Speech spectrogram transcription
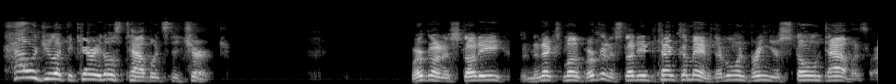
How would you like to carry those tablets to church? We're going to study the next month. We're going to study the Ten Commandments. Everyone bring your stone tablets.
